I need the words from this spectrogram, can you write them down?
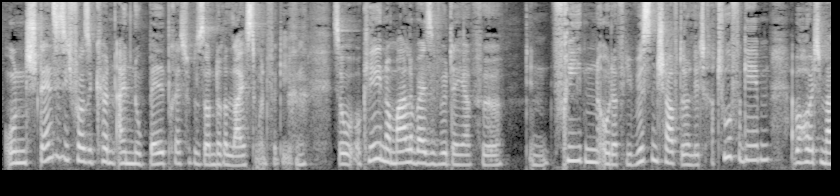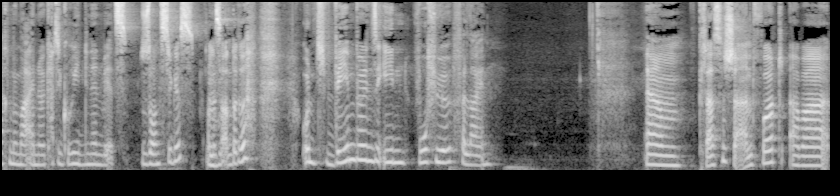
Und stellen Sie sich vor, Sie können einen Nobelpreis für besondere Leistungen vergeben. So, okay, normalerweise wird er ja für den Frieden oder für die Wissenschaft oder Literatur vergeben, aber heute machen wir mal eine Kategorie, die nennen wir jetzt Sonstiges, alles andere. Und wem würden Sie ihn wofür verleihen? Ähm, klassische Antwort, aber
